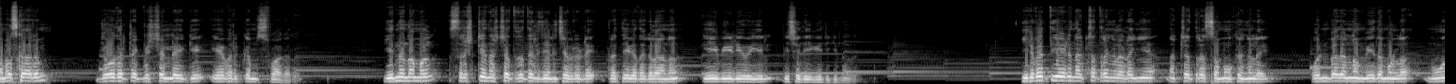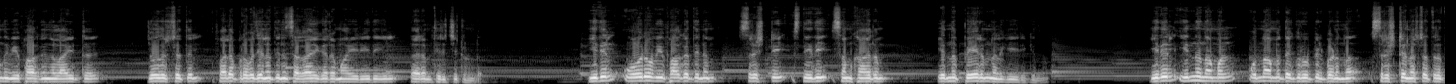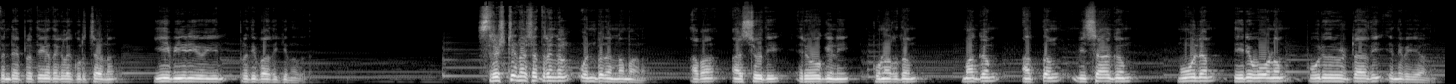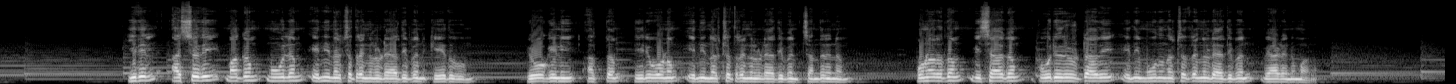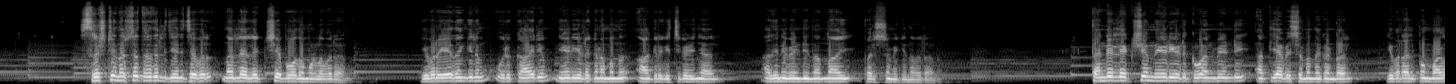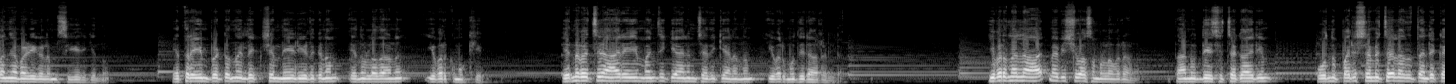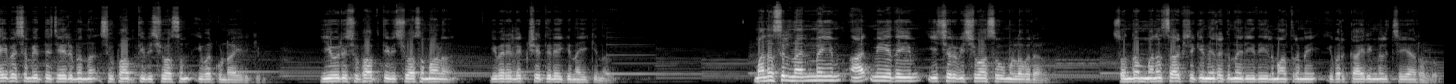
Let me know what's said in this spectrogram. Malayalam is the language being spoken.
നമസ്കാരം. ജ്യോതിർടെക് വിഷനിലേക്ക് ഏവർക്കും സ്വാഗതം. ഇന്ന് നമ്മൾ സൃഷ്ടി നക്ഷത്രത്തിൽ ജനിച്ചവരുടെ പ്രത്യേകതകളാണ് ഈ വീഡിയോയിൽ വിശദീകരിക്കുന്നത്. ഇരുപത്തിയേഴ് നക്ഷത്രങ്ങളടങ്ങിയ നക്ഷത്ര സമൂഹങ്ങളെ ഒൻപതെണ്ണം വീതമുള്ള മൂന്ന് വിഭാഗങ്ങളായിട്ട് ജ്യോതിഷത്തിൽ ഫലപ്രവചനത്തിന് സഹായകരമായ രീതിയിൽ തരം തിരിച്ചിട്ടുണ്ട്. ഇതിൽ ഓരോ വിഭാഗത്തിനും സൃഷ്ടി സ്ഥിതി സംഹാരം എന്ന് പേരും നൽകിയിരിക്കുന്നു. ഇതിൽ ഇന്ന് നമ്മൾ ഒന്നാമത്തെ ഗ്രൂപ്പിൽപ്പെടുന്ന സൃഷ്ടി നക്ഷത്രത്തിന്റെ പ്രത്യേകതകളെക്കുറിച്ചാണ് ഈ വീഡിയോയിൽ പ്രതിപാദിക്കുന്നത്. സൃഷ്ടി നക്ഷത്രങ്ങൾ ഒൻപതെണ്ണമാണ്. അവ അശ്വതി രോഹിണി പുണർദം മകം അത്തം വിശാഖം മൂലം തിരുവോണം പൂരുരുട്ടാതി എന്നിവയാണ്. ഇതിൽ അശ്വതി മകം മൂലം എന്നീ നക്ഷത്രങ്ങളുടെ അധിപൻ കേതുവും രോഹിണി അത്തം തിരുവോണം എന്നീ നക്ഷത്രങ്ങളുടെ അധിപൻ ചന്ദ്രനും പുണർദം വിശാഖം പൂരുരുട്ടാതി എന്നീ മൂന്ന് നക്ഷത്രങ്ങളുടെ അധിപൻ വ്യാഴനുമാണ്. സൃഷ്ടി നക്ഷത്രത്തിൽ ജനിച്ചവർ നല്ല ലക്ഷ്യബോധമുള്ളവരാണ്. ഇവർ ഏതെങ്കിലും ഒരു കാര്യം നേടിയെടുക്കണമെന്ന് ആഗ്രഹിച്ചു കഴിഞ്ഞാൽ അതിനുവേണ്ടി നന്നായി പരിശ്രമിക്കുന്നവരാണ്. തന്റെ ലക്ഷ്യം നേടിയെടുക്കുവാൻ വേണ്ടി അത്യാവശ്യമെന്ന് കണ്ടാൽ ഇവർ അല്പം വളഞ്ഞ വഴികളും സ്വീകരിക്കുന്നു. എത്രയും പെട്ടെന്ന് ലക്ഷ്യം നേടിയെടുക്കണം എന്നുള്ളതാണ് ഇവർക്ക് മുഖ്യം. എന്നുവെച്ച് ആരെയും വഞ്ചിക്കാനും ചതിക്കാനൊന്നും ഇവർ മുതിരാറില്ല. ഇവർ നല്ല ആത്മവിശ്വാസമുള്ളവരാണ്. താൻ ഉദ്ദേശിച്ച കാര്യം ഒന്ന് പരിശ്രമിച്ചാൽ അത് തന്റെ കൈവശം എത്തിച്ചേരുമെന്ന ശുഭാപ്തി വിശ്വാസം ഇവർക്കുണ്ടായിരിക്കും. ഈ ഒരു ശുഭാപ്തി വിശ്വാസമാണ് ഇവരെ ലക്ഷ്യത്തിലേക്ക് നയിക്കുന്നത്. മനസ്സിൽ നന്മയും ആത്മീയതയും ഈശ്വരവിശ്വാസവും ഉള്ളവരാണ്. സ്വന്തം മനസാക്ഷിക്ക് നിരക്കുന്ന രീതിയിൽ മാത്രമേ ഇവർ കാര്യങ്ങൾ ചെയ്യാറുള്ളൂ.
